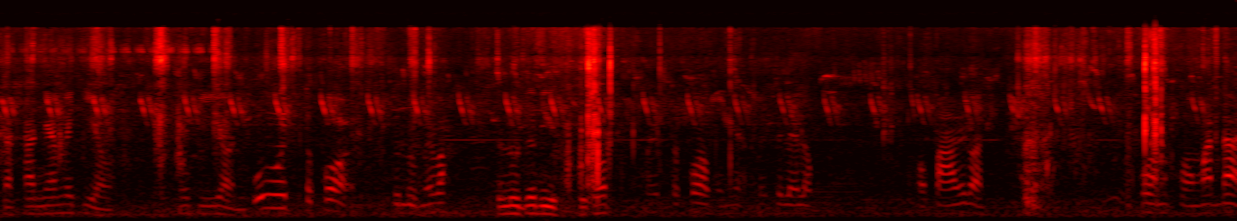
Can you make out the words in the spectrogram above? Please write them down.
แต่คันนี้ไม่เกี่ยว เมื่อกี้หย่อนโอ้ยตะกร้อจะหลุดไหมวะจะรู้จะดีคุณครับไม่ตะกร้อผมเนี่ยไม่เป็นไรหรอกเอาปลาไว้ก่อนตะกร้อมันของมัดได้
